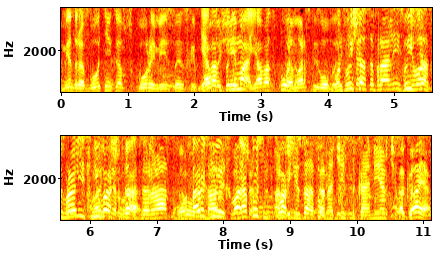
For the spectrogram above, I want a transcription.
медработников скорой медицинской помощи Я вас понимаю, я вас понял. Самарской области. Вот вы сейчас собрались, вы не сейчас собрались не ваши, во-первых, да. Это раз. Во-вторых, мы не относимся к вашей организация, структуре. она чисто коммерческая. Какая?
